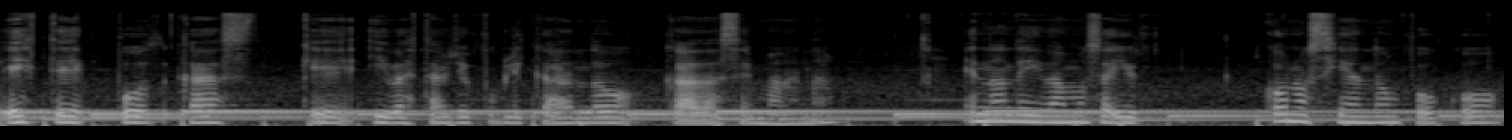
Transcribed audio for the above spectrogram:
este podcast que iba a estar yo publicando cada semana, en donde íbamos a ir conociendo un poco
